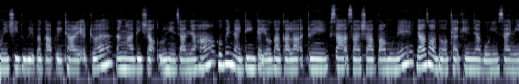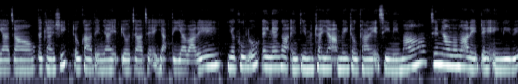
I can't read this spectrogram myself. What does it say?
ဝန်ရှိသူတွေဘက်ကပိတ်ထားတဲ့အတွက်ဘင်္ဂလားဒေ့ရှ်ရောက်ရိုဟင်ဂျာများဟာ COVID-19 ကပ်ရောဂါကာလအတွင်းအစာအစာရှားပါမှုနဲ့များစွာသောအခက်အခဲများကိုရင်ဆိုင်နေရကြောင်းတခန့်ရှိဒုက္ခသည်များရဲ့ပြောကြားချက်အရသိရပါတယ်။ယခုလိုအိမ်ထဲကအိမ်ပြင်မထွက်ရအမိန့်ထုတ်ထားတဲ့အခြေအနေမှာချင်းမြောင်လွန်လာတဲ့တဲအိမ်လေးတွေ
